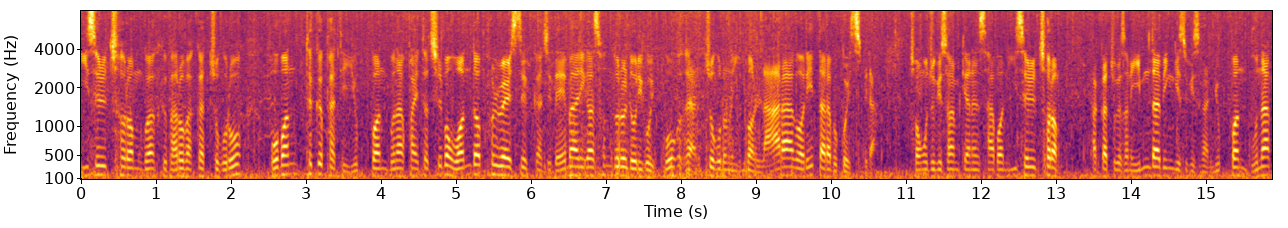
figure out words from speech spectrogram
이슬처럼과 그 바로 바깥쪽으로 5번 특급 파티, 6번 문학 파이터, 7번 원더풀 웰스까지 네 마리가 선두를 노리고 있고 그 안쪽으로는 2번 라라거리 따라붙고 있습니다. 정우주 기수와 함께하는 4번 이슬처럼 바깥쪽에서는 임다빈 기수 기승한 6번 문학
